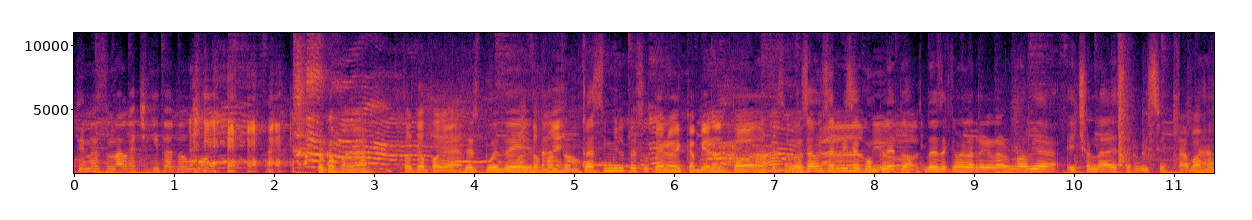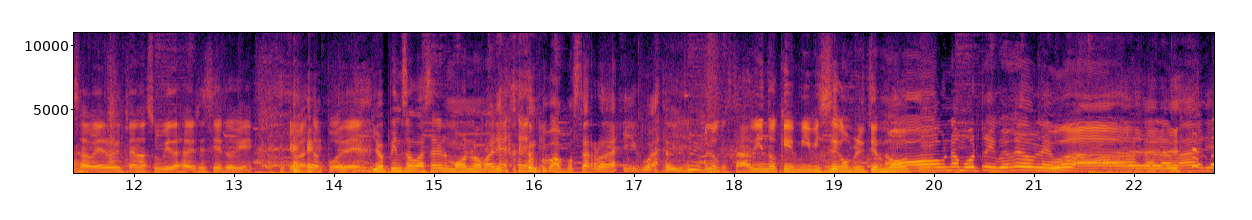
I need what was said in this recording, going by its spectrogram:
tienes una alga chiquita de todos modos. Toca pagar. Toca pagar. Después de ¿Cuánto fue? tanto. Casi mil pesos. Pero le cambiaron todo. Ah, o sea, un servicio completo. Desde que me la regalaron no había hecho nada de servicio. Ah, vamos Ajá. a ver ahorita en las subidas a ver si es cierto que, que vas a poder. Yo pienso va a ser el mono, Mario. Vamos a rodar igual. Lo que estaba viendo que mi bici se convirtió en No, moto. una moto y BMW. Guau. Ah, la Mario.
